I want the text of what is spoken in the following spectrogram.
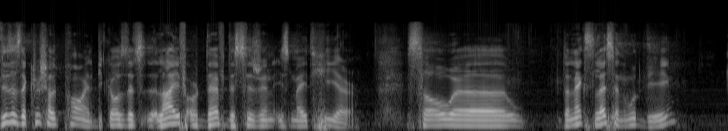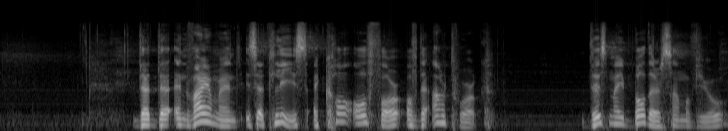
this is a crucial point because the life or death decision is made here. So uh, the next lesson would be that the environment is at least a co-author of the artwork. This may bother some of you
